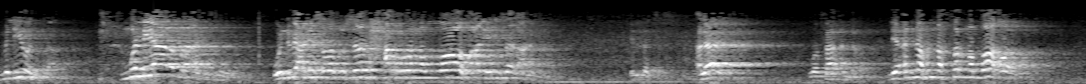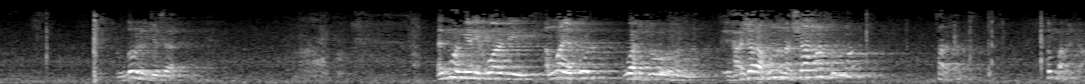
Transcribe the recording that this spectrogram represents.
مليون امرأة. مليار امرأة تزوج. والنبي عليه الصلاة والسلام حرم الله عليه نساء العالمين. إلا الآن وفاء لهم. لأنهن اخترن الله ورسوله انظر الجزاء. المهم يا إخواني الله يقول واهجروهن. هجرهن شهرا ثم ترك ثم رجع.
